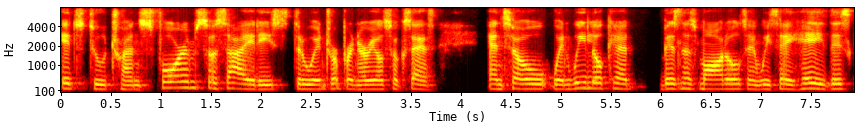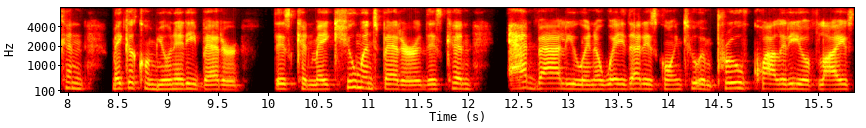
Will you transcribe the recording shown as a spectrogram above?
It's to transform societies through entrepreneurial success. And so when we look at business models and we say, hey, this can make a community better, this can make humans better. This can add value in a way that is going to improve quality of lives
